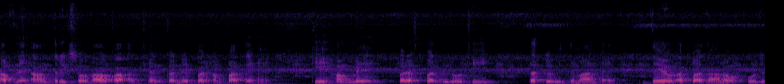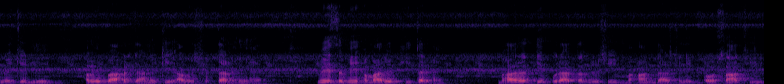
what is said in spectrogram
अपने आंतरिक स्वभाव का अध्ययन करने पर हम पाते हैं कि हम में परस्पर विरोधी तत्व विद्यमान है। देव अथवा दानव खोजने के लिए हमें बाहर जाने की आवश्यकता नहीं है। वे सभी हमारे भीतर हैं। भारत के पुरातन ऋषि महान दार्शनिक और साथ ही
